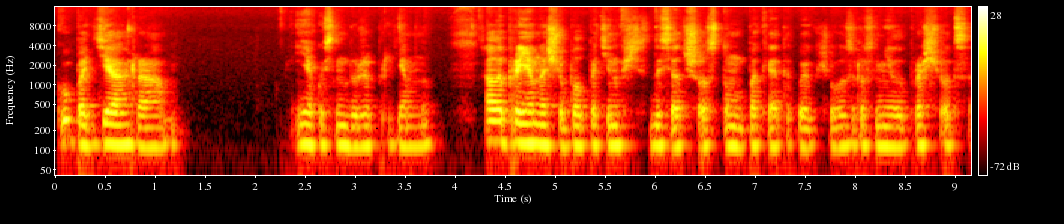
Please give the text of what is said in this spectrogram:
купа діаграм. Якось не дуже приємно. Але приємно, що Палпатін в 66-му пакетику, якщо ви зрозуміли, про що це.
